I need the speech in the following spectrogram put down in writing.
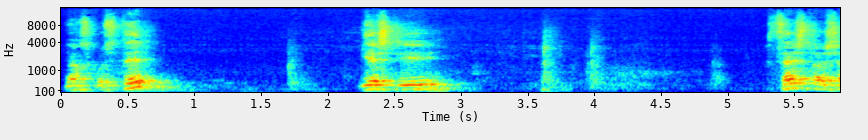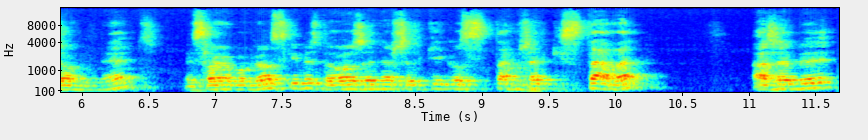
W związku z tym, jeśli chcesz to osiągnąć, swoim obowiązkiem jest dołożenie wszelkiego wszelkich starań, ażeby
